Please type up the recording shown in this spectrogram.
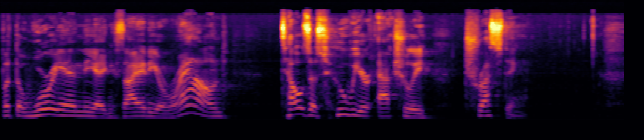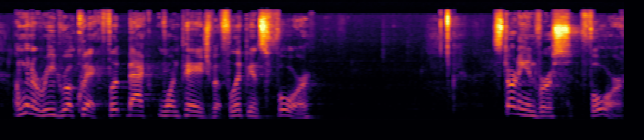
but the worry and the anxiety around tells us who we are actually trusting. I'm going to read real quick, flip back one page, but Philippians 4, starting in verse 4.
